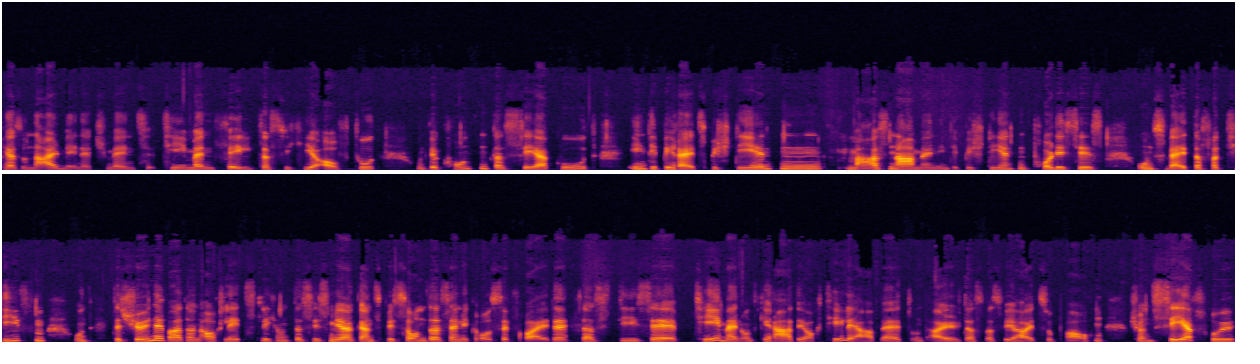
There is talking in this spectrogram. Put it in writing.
Personalmanagement-Themenfeld, das sich hier auftut. Und wir konnten das sehr gut in die bereits bestehenden Maßnahmen, in die bestehenden Policies uns weiter vertiefen. Und das Schöne war dann auch letztlich, und das ist mir ganz besonders eine große Freude, dass diese Themen und gerade auch Telearbeit und all das, was wir heute so brauchen, schon sehr früh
